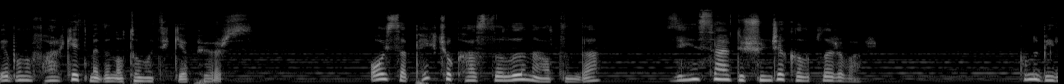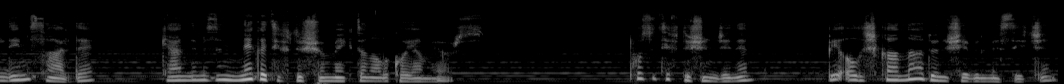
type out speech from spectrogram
ve bunu fark etmeden otomatik yapıyoruz. Oysa pek çok hastalığın altında zihinsel düşünce kalıpları var. Bunu bildiğimiz halde kendimizi negatif düşünmekten alıkoyamıyoruz. Pozitif düşüncenin bir alışkanlığa dönüşebilmesi için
